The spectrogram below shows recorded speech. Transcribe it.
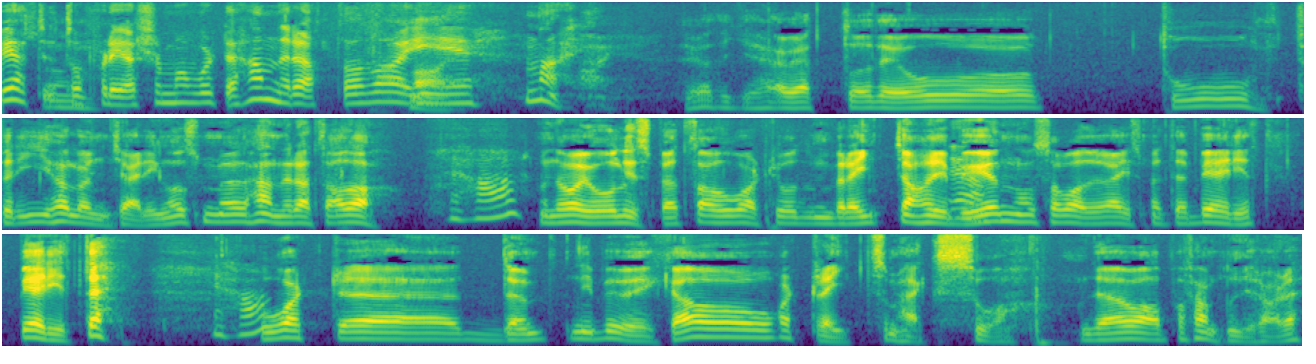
Vet du av flere som har blitt henretta da i Nei. Nei. Jeg vet ikke. Jeg vet, og det er jo to-tre høllandkjerringer som er henretta, da. Jaha. Men det var jo Lisbeth, da. Hun ble jo brent da, i Ja. Og så var det ei som heter Berit, Berite. Jaha. Hun ble eh, dømt i Bøvika og ble brent som heks. Hun. Det var på 1500-tallet.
